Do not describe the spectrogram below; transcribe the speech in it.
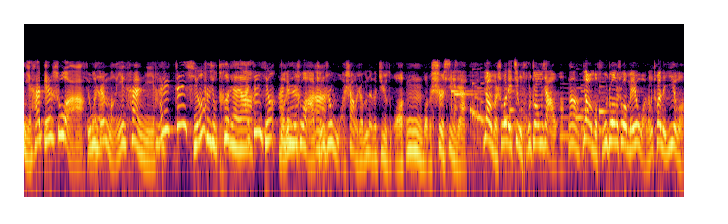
你还别说啊，行不行我这猛一看你还真行，是不是有特点呀？还真行我跟您说啊，啊平时我上什么那个剧组，嗯我们试戏去，要么说那镜头装不下我，嗯要么服装说没有我能穿的衣服，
